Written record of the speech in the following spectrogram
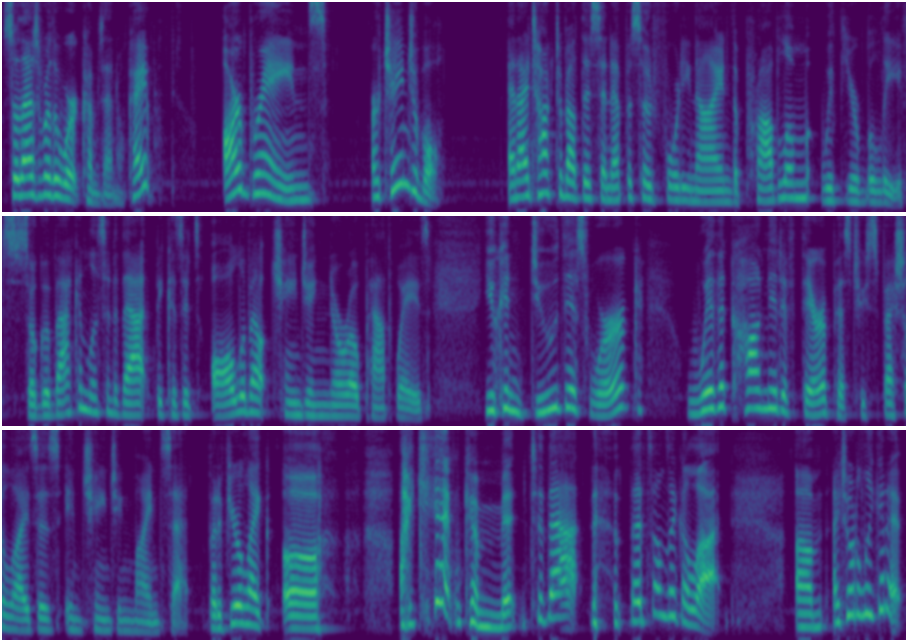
So that's where the work comes in, okay? Our brains are changeable. And I talked about this in episode 49, the problem with your beliefs. So go back and listen to that because it's all about changing neuropathways. You can do this work with a cognitive therapist who specializes in changing mindset. But if you're like, uh, I can't commit to that, that sounds like a lot. Um, I totally get it.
